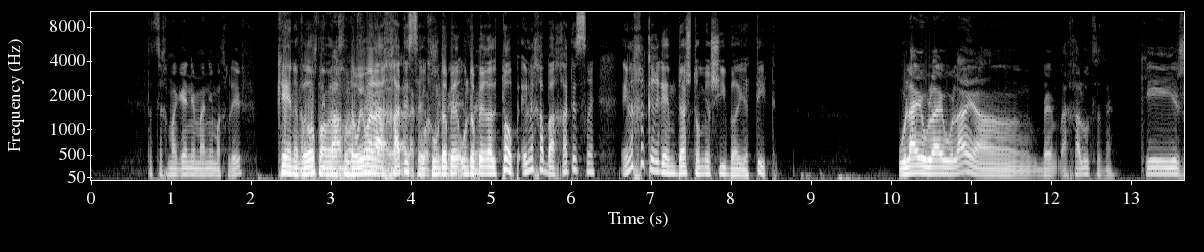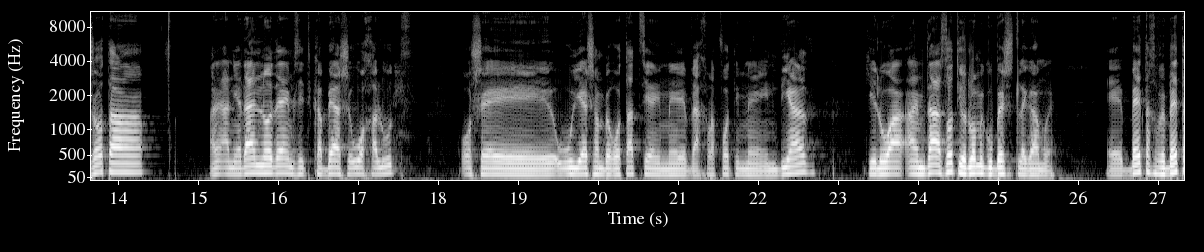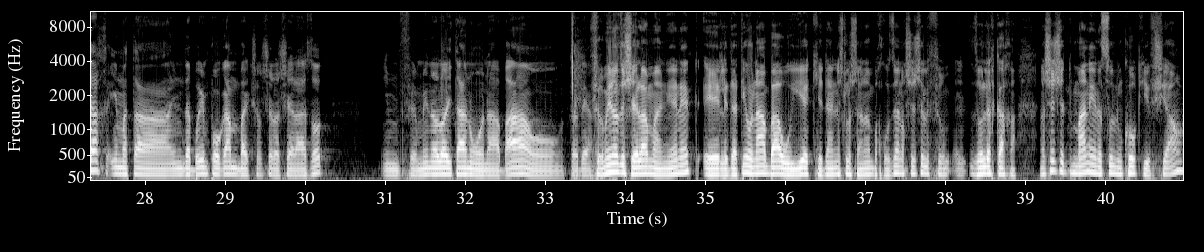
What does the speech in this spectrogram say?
אתה צריך מגן ימני מחליף. כן, אבל עוד פעם, אנחנו מדברים על על זה, על- על ה-11, כי הוא מדבר- הוא. מדבר על top. אין לך ב-11, אין לך כרגע עמדה שאתה אומר שהיא בעייתית. אולי, אולי, אולי החלוץ הזה. כי ז'וטה, אני, אני עדיין לא יודע אם זה יתקבע שהוא החלוץ, או שהוא יהיה שם ברוטציה עם, אה, והחלפות עם, אה, עם דיאז. כאילו, העמדה הזאת היא עוד לא מגובשת לגמרי. אה, בטח ובטח, אם אתה, אם מדברים פה גם בהקשר של השאלה הזאת, אם פרמינו לא איתנו עונה הבאה, או אתה יודע. פרמינו זו שאלה מעניינת. אה, לדעתי עונה הבאה הוא יהיה, כי עדיין יש לו שנה בחוזה. אני חושב שזה הולך ככה. אני חושב שאת מאני ינסו למכור כי אפשר.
